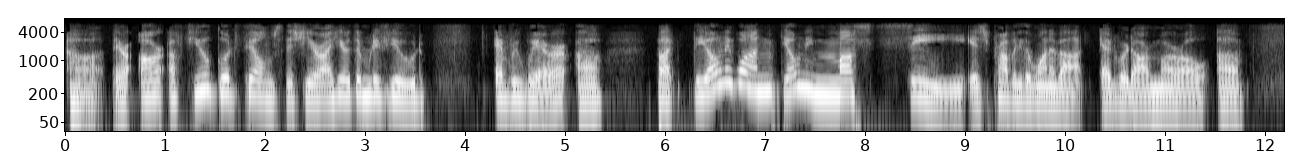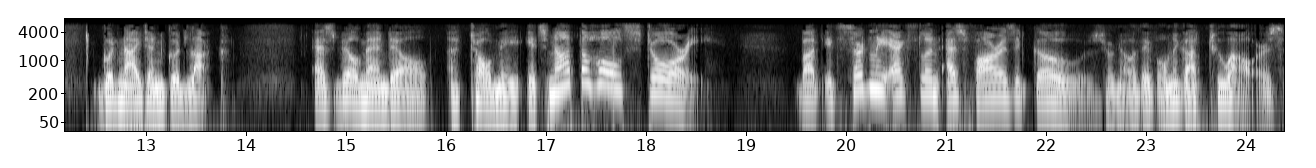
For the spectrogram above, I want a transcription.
Uh, there are a few good films this year. I hear them reviewed everywhere. Uh, but the only one, the only must see is probably the one about Edward R. Murrow. Uh, good night and good luck. As Bill Mandel uh, told me, it's not the whole story, but it's certainly excellent as far as it goes. You know, they've only got two hours.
